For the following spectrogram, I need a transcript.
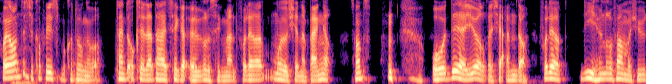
Og jeg ante ikke hva prisen på kartongen var. Tenkte ok, dette er sikkert øvre segment, for dere må jo tjene penger. sant? og det gjør dere ikke enda. For det at de 125,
